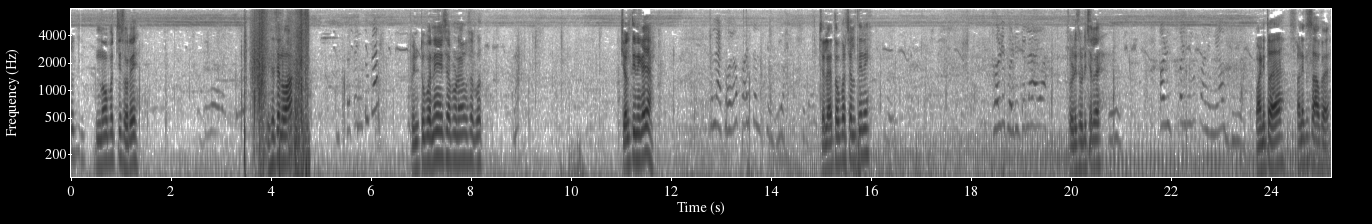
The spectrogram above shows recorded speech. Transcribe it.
नौ पच्चीस हो रहे। इसे चलवा। पिंटू बने ऐसे अपने सब चलती नहीं गया चला तो ऊपर चलते नहीं। थोड़ी थोड़ी चलाया थोड़ी थोड़ी चले। इस पानी तो है, पानी तो साफ़ है।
